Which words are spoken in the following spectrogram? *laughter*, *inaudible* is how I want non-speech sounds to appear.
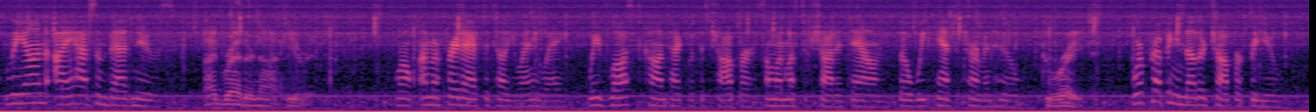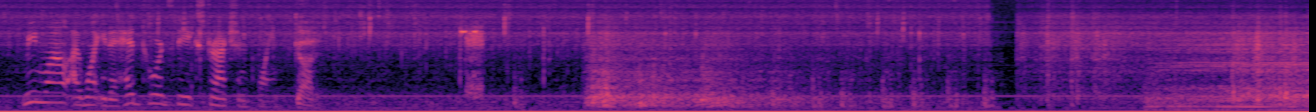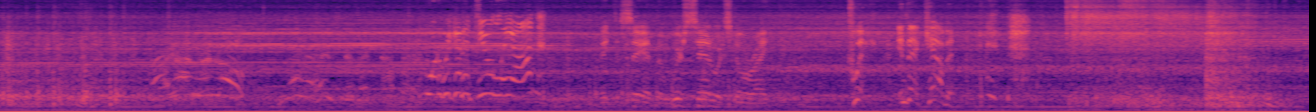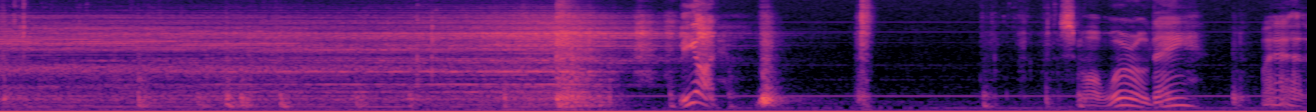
Leon, I have some bad news. I'd rather not hear it. Well, I'm afraid I have to tell you anyway. We've lost contact with the chopper. Someone must have shot it down, though we can't determine who. Great. We're prepping another chopper for you. Meanwhile, I want you to head towards the extraction point. Got it. What are we gonna do, Leon? Hate to say it, but we're sandwiched all right. Quick, in that cabin! Leon! Small world, eh? Well,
